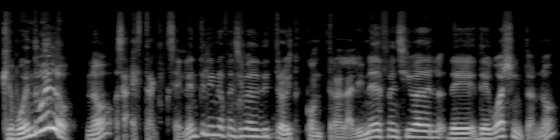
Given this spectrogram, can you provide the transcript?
¡Qué buen duelo! ¿No? O sea, esta excelente línea ofensiva de Detroit contra la línea defensiva de, de- de Washington, ¿no?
